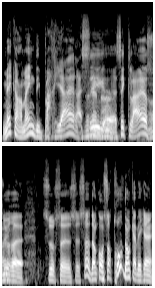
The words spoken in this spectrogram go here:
met quand même des barrières assez, euh, assez claires ouais. sur, euh, Donc, on se retrouve donc avec un,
